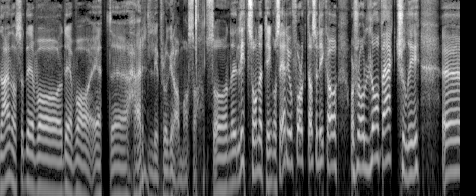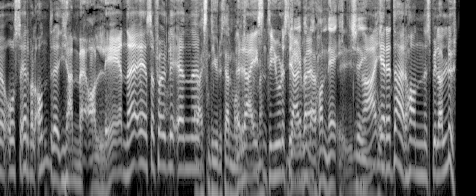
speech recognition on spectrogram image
Nei da, så det var, det var et uh, herlig program, altså. Så litt sånne ting. Og så er det jo folk da som liker å, å se Love Actually, uh, og så er det vel andre Hjemme alene er selvfølgelig en uh, Reisen til julestjernen. Reisen til julestjernen. Greven der, han er ikke Nei, er det der han spiller lutt,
